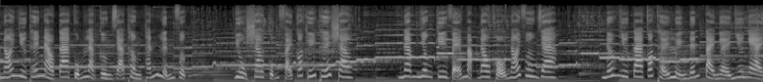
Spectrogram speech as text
Nói như thế nào ta cũng là cường giả thần thánh lĩnh vực. Dù sao cũng phải có khí thế sao? Nam nhân kia vẻ mặt đau khổ nói, vương gia nếu như ta có thể luyện đến tài nghệ như ngài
